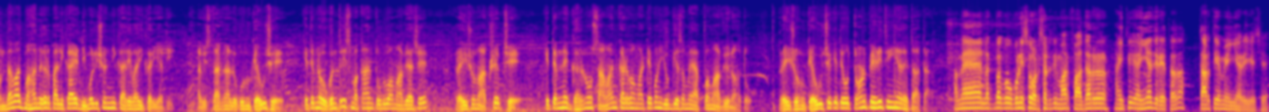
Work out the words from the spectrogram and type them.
અમદાવાદ મહાનગરપાલિકાએ ડિમોલિશનની કાર્યવાહી કરી હતી. આ વિસ્તારના લોકોનું કહેવું છે કે તેમને ઓગણત્રીસ મકાન તોડવામાં આવ્યા છે. રહીશોનો આક્ષેપ છે કે તેમને ઘરનો સામાન કાઢવા માટે પણ યોગ્ય સમય આપવામાં આવ્યો ન હતો. રહીશોનું કહેવું છે કે તેઓ ત્રણ પેઢીથી અહીંયા રહેતા હતા. અમે લગભગ ઓગણીસો અડસઠથી મારા ફાધર અહીંથી અહીંયા જ રહેતા હતા. ત્યારથી અમે અહીંયા રહીએ છીએ.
